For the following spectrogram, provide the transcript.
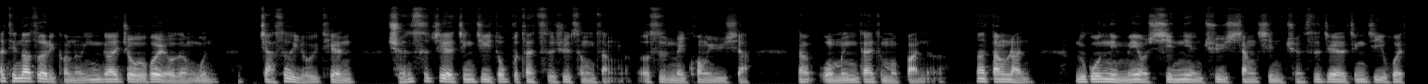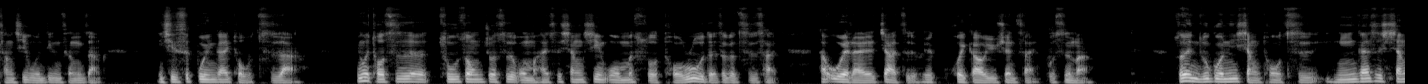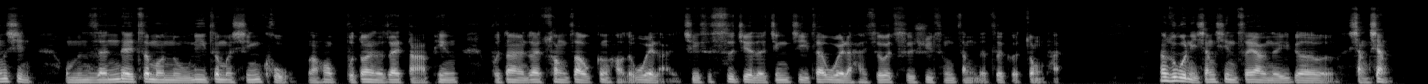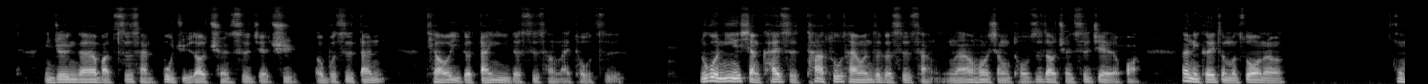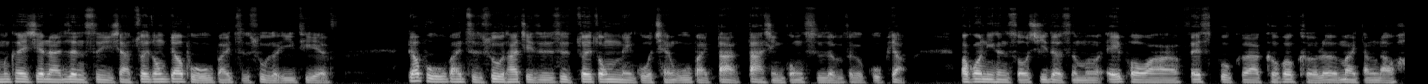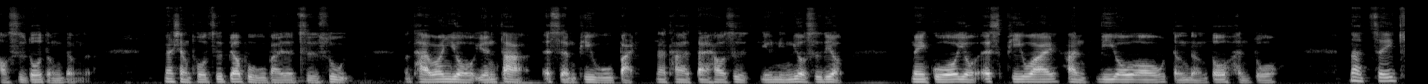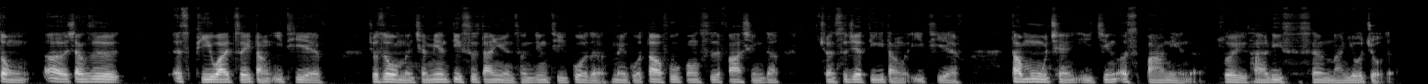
那听到这里，可能应该就会有人问：假设有一天全世界的经济都不再持续成长了，而是每况愈下，那我们应该怎么办呢？那当然，如果你没有信念去相信全世界的经济会长期稳定成长，你其实不应该投资啊。因为投资的初衷就是我们还是相信我们所投入的这个资产，它未来的价值会会高于现在，不是吗？所以，如果你想投资，你应该是相信我们人类这么努力、这么辛苦，然后不断的在打拼，不断的在创造更好的未来。其实，世界的经济在未来还是会持续成长的这个状态。那如果你相信这样的一个想象，你就应该要把资产布局到全世界去，而不是单挑一个单一的市场来投资。如果你也想开始踏出台湾这个市场，然后想投资到全世界的话，那你可以怎么做呢？我们可以先来认识一下追踪标普五百指数的 ETF。标普五百指数它其实是追踪美国前五百大大型公司的这个股票，包括你很熟悉的什么 Apple 啊、Facebook 啊、可口可乐、麦当劳、好事多等等的。那想投资标普五百的指数，台湾有元大 S M P 五百，那它的代号是零零六四六。美国有 SPY 和 VOO 等等都很多。那这一种呃像是 SPY 这一档 ETF 就是我们前面第四单元曾经提过的美国道富公司发行的全世界第一档的 ETF，到目前已经二十八年了，所以它的历史是蛮悠久的。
